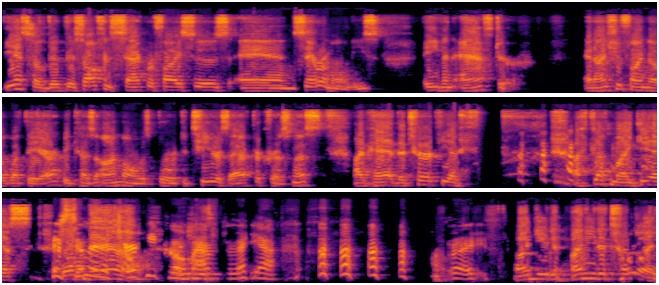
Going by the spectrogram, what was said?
yeah, so there's often sacrifices and ceremonies even after. And I should find out what they are because I'm always bored to tears after Christmas. I've had the turkey. I've got my gifts. Some of the turkey come after yeah. right. I need a, I need a toy.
